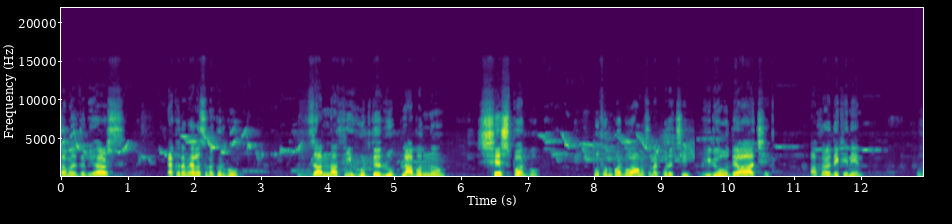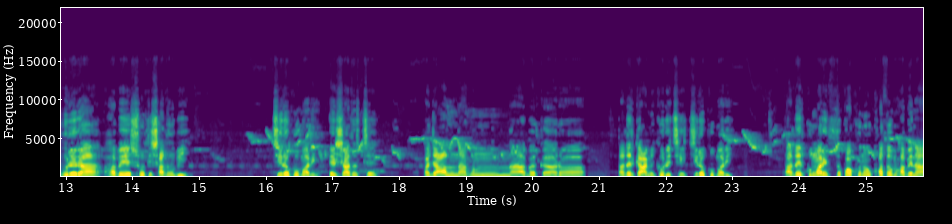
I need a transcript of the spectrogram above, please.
সম্মানিত ভিউয়ার্স এখন আমি আলোচনা করব জান্নাতি হুরদের রূপ লাবণ্য শেষ পর্ব, প্রথম পর্ব আলোচনা করেছি ভিডিও দেওয়া আছে, আপনারা দেখে নিন। হুরেরা হবে সতী সাধবী, চিরকুমারী এর স্বাদ হচ্ছে বেকার, তাদেরকে আমি করেছি চিরকুমারী, তাদের কুমারিত্ব কখনো খতম হবে না,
